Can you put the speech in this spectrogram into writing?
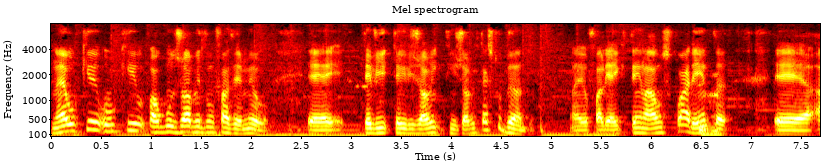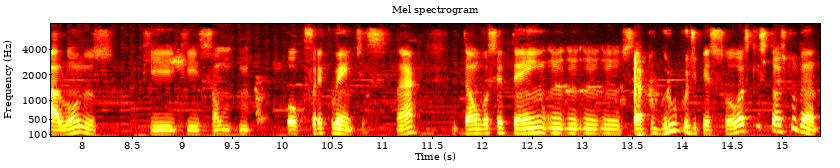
né? O que, o que alguns jovens vão fazer, meu, é, teve, teve jovem, tem jovem que está estudando? Eu falei aí que tem lá uns 40 uhum. é, alunos que, que são pouco frequentes, né? Então, você tem um, um, um certo grupo de pessoas que estão estudando.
